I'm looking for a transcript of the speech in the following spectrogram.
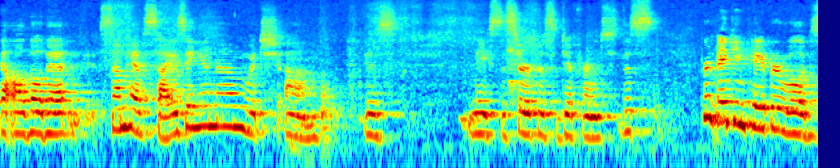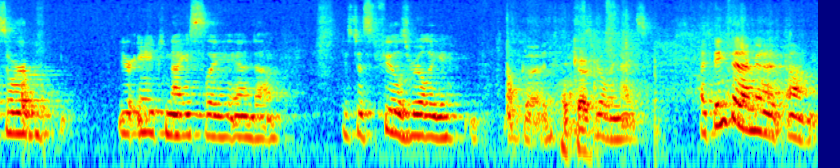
Although that, some have sizing in them, which um, is, makes the surface different. This printmaking paper will absorb your ink nicely and uh, it just feels really good. Okay. It's really nice. I think that I'm gonna, um,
